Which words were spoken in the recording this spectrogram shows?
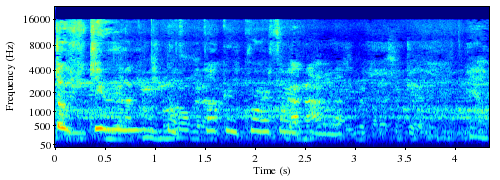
Don't y dare Veracruz no logra fucking cross on ganar, me. ahí me parece que Yeah,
